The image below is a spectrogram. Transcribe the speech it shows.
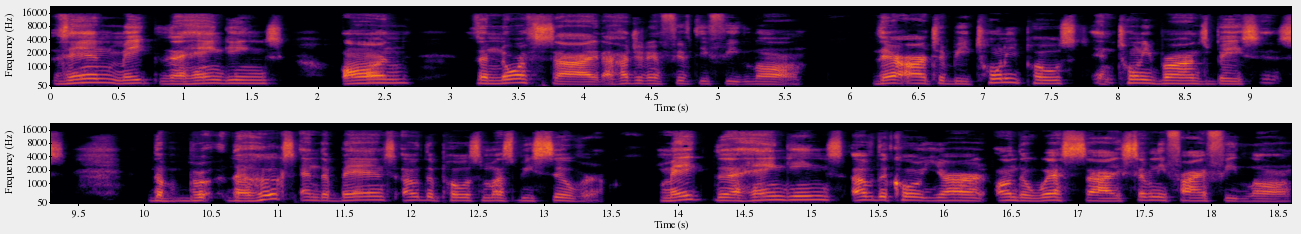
Then make the hangings on the north side 150 feet long. There are to be 20 posts and 20 bronze bases. The, the hooks and the bands of the posts must be silver. Make the hangings of the courtyard on the west side 75 feet long,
